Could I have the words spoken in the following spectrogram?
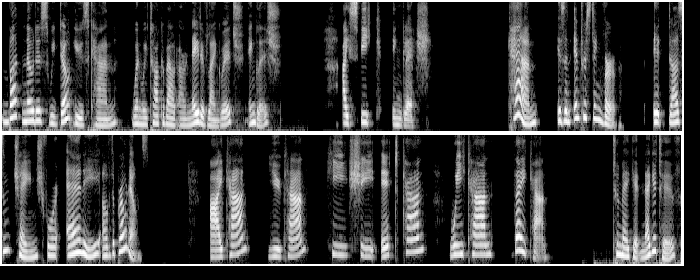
But notice we don't use can when we talk about our native language, English. I speak English. Can is an interesting verb. It doesn't change for any of the pronouns. I can, you can, he, she, it can, we can, they can. To make it negative,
